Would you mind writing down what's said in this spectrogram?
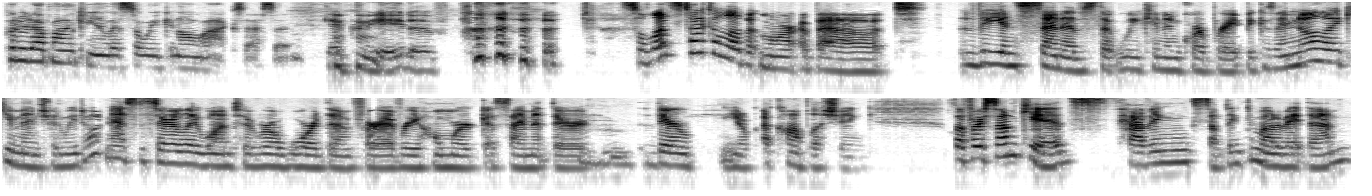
Put it up on Canvas so we can all access it. get creative So let's talk a little bit more about the incentives that we can incorporate because I know, like you mentioned, we don't necessarily want to reward them for every homework assignment they're Mhm. they're you know accomplishing. But for some kids, having something to motivate them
